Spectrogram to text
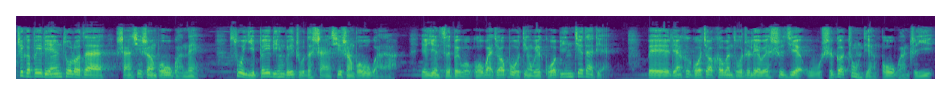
这个碑林坐落在陕西省博物馆内，素以碑林为主的陕西省博物馆啊，也因此被我国外交部定为国宾接待点，被联合国教科文组织列为世界五十个重点博物馆之一。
